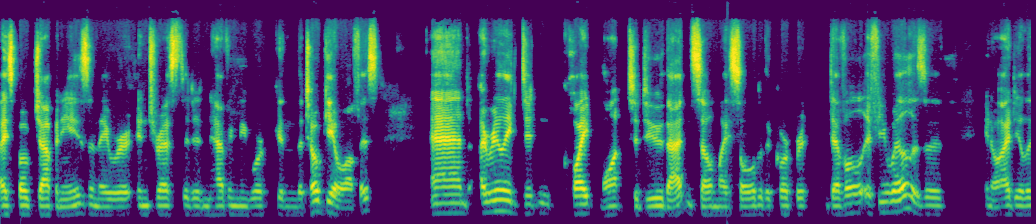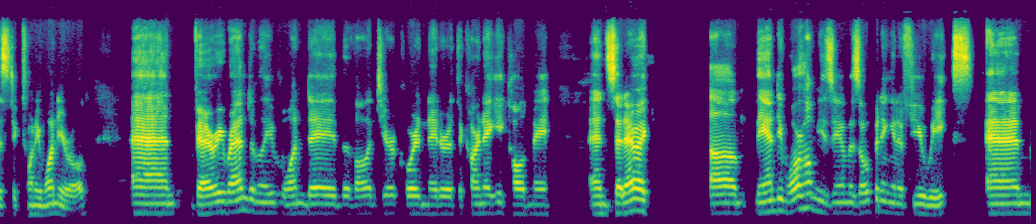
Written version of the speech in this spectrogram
I spoke Japanese and they were interested in having me work in the Tokyo office. And I really didn't quite want to do that and sell my soul to the corporate devil, if you will, as a you know idealistic 21 year old. And very randomly, one day, the volunteer coordinator at the Carnegie called me and said, Eric, um, the Andy Warhol Museum is opening in a few weeks, and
